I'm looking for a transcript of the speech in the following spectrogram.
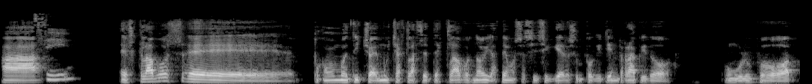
A Sí. Esclavos, eh, como hemos dicho, hay muchas clases de esclavos, ¿no? Y hacemos así, si quieres, un poquitín rápido un grupo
